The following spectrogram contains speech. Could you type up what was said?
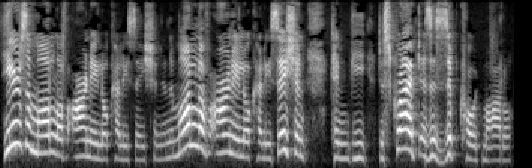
Here's a model of RNA localization. And the model of RNA localization can be described as a zip code model,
